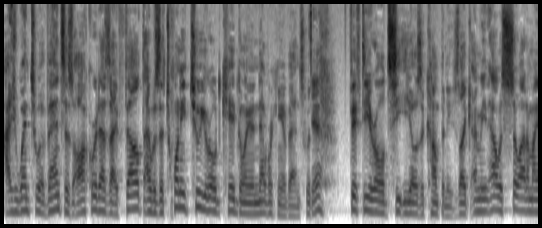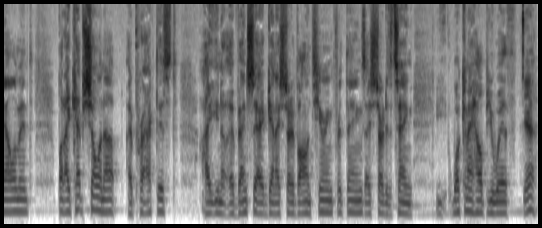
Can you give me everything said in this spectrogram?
I went to events as awkward as I felt. I was a 22 year old kid going to networking events with Yeah. 50 year old CEOs of companies. Like, I mean, I was so out of my element, but I kept showing up. I practiced. I, you know, eventually, again, I started volunteering for things. I started saying, "What can I help you with?" Yeah.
